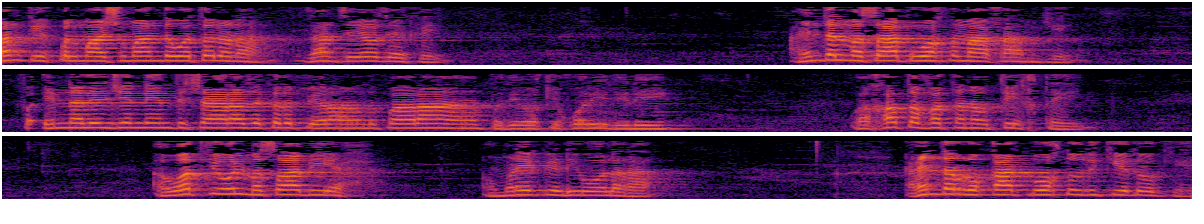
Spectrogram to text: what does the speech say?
بند کوي خپل ماشومان د وتلو نه ځان څه یو ځای کوي عند المصاب وخت ما خام کې فإن للجن انتشار ذکر پیرانو د پارا په دی وقې خوري دي وخطفت او تخته او وطفئ المصابيح عمره کې دی ولرا عند الرقات په وختو د کېدو کې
